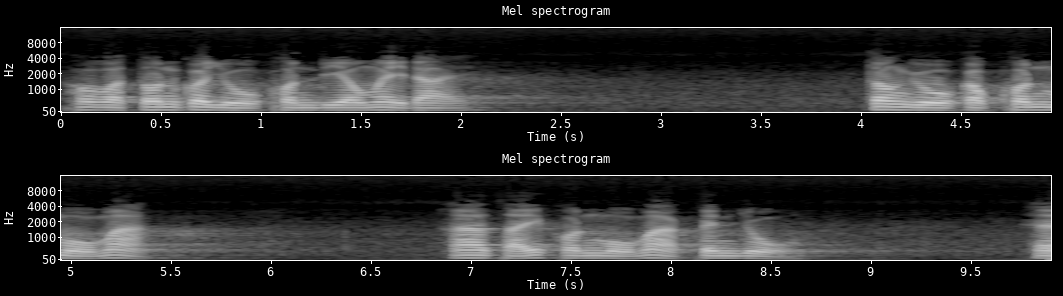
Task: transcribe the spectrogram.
เพราะว่าตนก็อยู่คนเดียวไม่ได้ ต้องอยู่กับคนหมู่มาก อาศัยคนหมู่มากเป็นอยู่ฉะ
